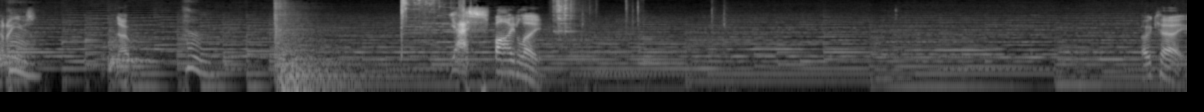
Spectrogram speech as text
Can I use... No. Hum. Yes, finally! Okay.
